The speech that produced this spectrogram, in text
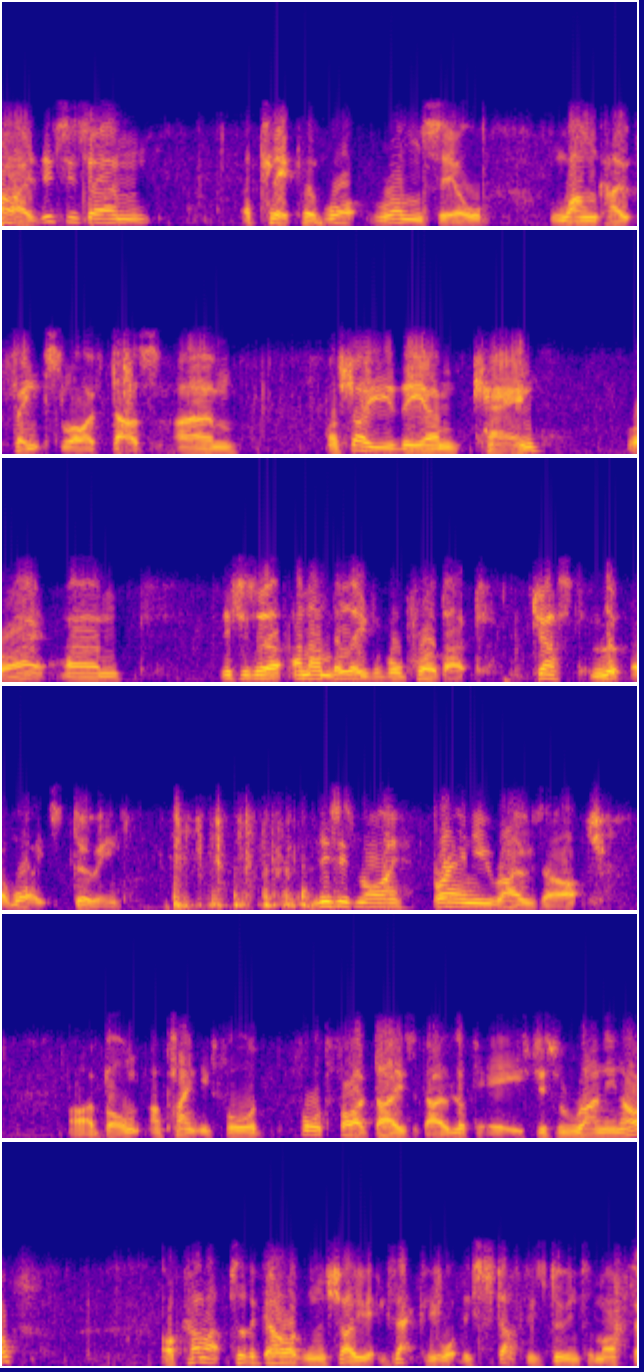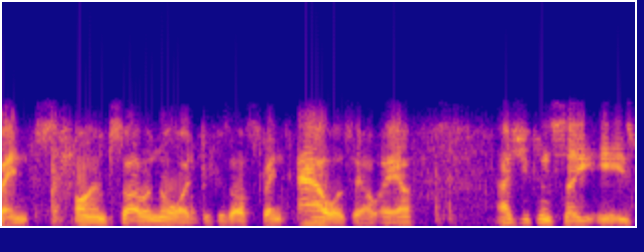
Hi, this is um, a clip of what Ronseal One Coat Fence Life does. Um, I'll show you the um, can, right? Um, this is a, an unbelievable product. Just look at what it's doing. This is my brand new rose arch I bought. I painted four, four to five days ago. Look at it, it's just running off. I'll come up to the garden and show you exactly what this stuff is doing to my fence. I am so annoyed because I've spent hours out here. As you can see, it is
